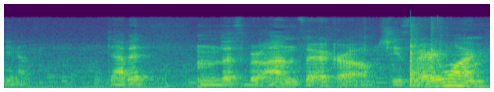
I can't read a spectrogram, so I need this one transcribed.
you know, dab it. Mm, this bronzer, girl, she's very warm.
